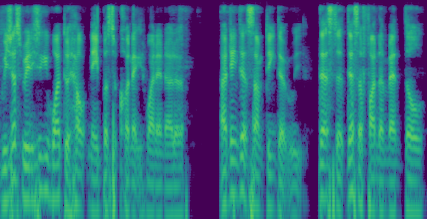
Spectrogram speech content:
We just basically want to help neighbors to connect with one another. I think that's something that we that's the that's a fundamental.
